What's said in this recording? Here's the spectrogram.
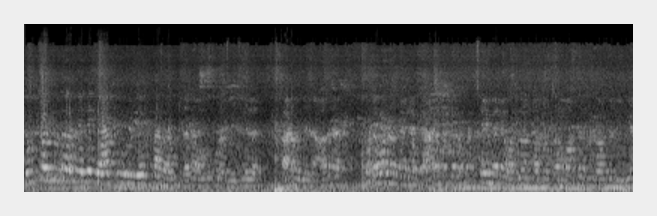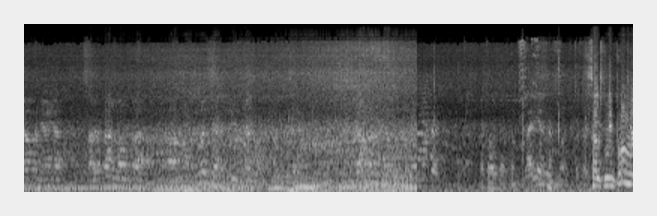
ದುಡ್ಕೊಂಡಿದ್ದವ್ರ ಮೇಲೆ ಯಾಕೆ ಇವ್ರು ಹೇಳ್ತಾರ ಅಂತ? ಅವರು ಕೂಡ ಬಿಸಿಲ ಕಾಣುವುದಿಲ್ಲ ಆದರೆ ಬಡವರ ಮೇಲೆ, ಕಾರ್ಮಿಕರ ಬಟ್ಟೆ ಮೇಲೆ ಹೊಡೆಯುವಂಥದ್ದು ಪ್ರಮೋಸ ಒಂದು ಇನ್ಯಾವ ನ್ಯಾಯ ಸರ್ಕಾರ ಅನ್ನುವಂಥ ಅಪ್ರಚಾರ ಸ್ವಲ್ಪ ನಿಂತ್ಕೊಂಡ್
